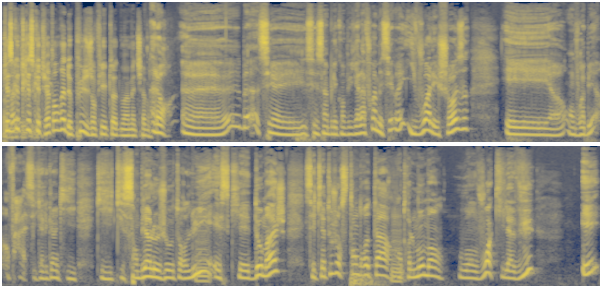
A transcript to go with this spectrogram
qu'est-ce que, qu'est-ce que tu attendrais de plus, Jean-Philippe, toi, de Mohamed Cham? Alors, euh, bah, c'est, simple et compliqué à la fois, mais c'est vrai, il voit les choses et on voit bien, enfin, c'est quelqu'un qui, qui, sent bien le jeu autour de lui. Mm. Et ce qui est dommage, c'est qu'il y a toujours ce temps de retard mm. entre le moment où on voit qu'il a vu et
